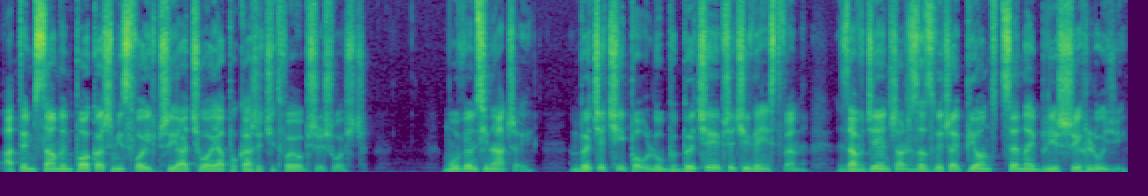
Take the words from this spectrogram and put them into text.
A tym samym pokaż mi swoich przyjaciół, a ja pokażę ci twoją przyszłość. Mówiąc inaczej, bycie cipą lub bycie jej przeciwieństwem zawdzięczasz zazwyczaj piątce najbliższych ludzi.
